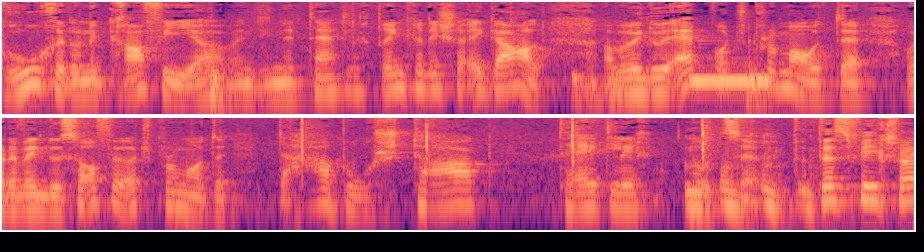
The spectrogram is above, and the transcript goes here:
brauchen und einen Kaffee, ja, wenn die nicht täglich trinken, ist ja egal. Aber wenn du eine App willst promoten oder wenn du Software willst promoten, da brauchst du tagtäglich nutzen. Und, und das finde ich schon,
